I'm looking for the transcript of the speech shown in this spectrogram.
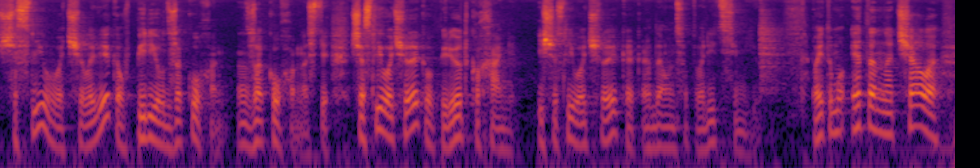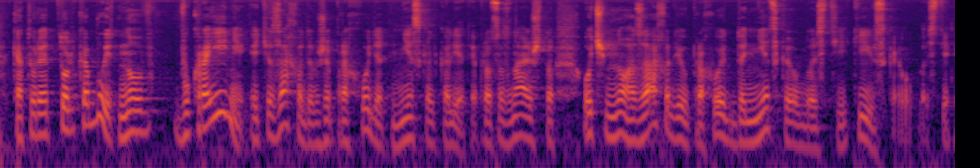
счастливого человека в период закохан, закоханности, счастливого человека в период кохания и счастливого человека, когда он сотворит семью. Поэтому это начало, которое только будет. Но в Украине эти заходы уже проходят несколько лет. Я просто знаю, что очень много заходов проходит в Донецкой области и Киевской области.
